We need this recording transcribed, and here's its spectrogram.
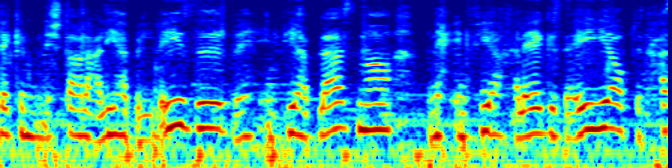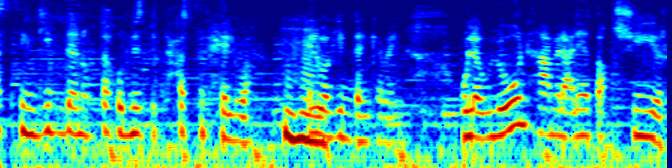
لكن بنشتغل عليها بالليزر بنحقن فيها بلازما بنحقن فيها خلايا جذعية وبتتحسن جدا وبتاخد نسبة تحسن حلوة مهم. حلوة جدا كمان ولو لون هعمل عليها تقشير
